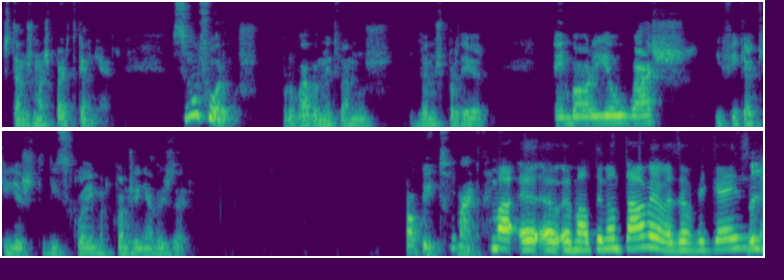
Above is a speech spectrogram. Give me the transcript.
estamos mais perto de ganhar. Se não formos, provavelmente vamos, vamos perder, embora eu acho, e fica aqui este disclaimer, que vamos ganhar 2-0. Palpite, Magda. Ma a, a, a, malta não bem, mas eu fiquei assim, 2-0.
